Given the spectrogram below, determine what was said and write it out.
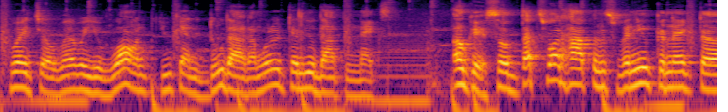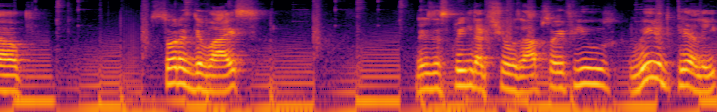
Twitch or wherever you want, you can do that. I'm going to tell you that next. Okay, so that's what happens when you connect a storage device. There's a screen that shows up. So if you read it clearly,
